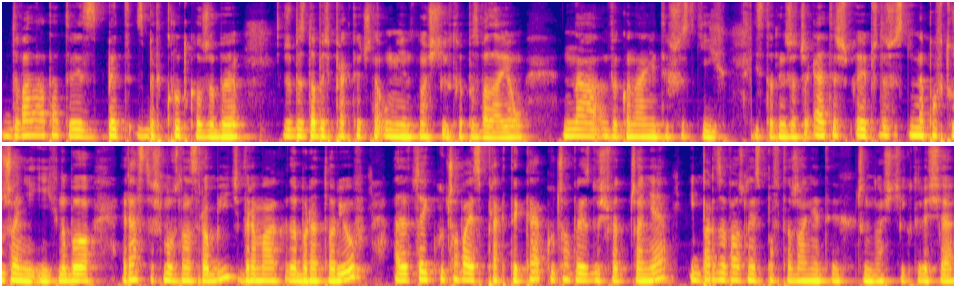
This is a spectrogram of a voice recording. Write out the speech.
dwa lata to jest zbyt, zbyt krótko, żeby, żeby zdobyć praktyczne umiejętności, które pozwalają na wykonanie tych wszystkich istotnych rzeczy, ale też e, przede wszystkim na powtórzenie ich, no bo raz coś można zrobić w ramach laboratoriów, ale tutaj kluczowa jest praktyka, kluczowe jest doświadczenie i bardzo ważne jest powtarzanie tych czynności, które się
